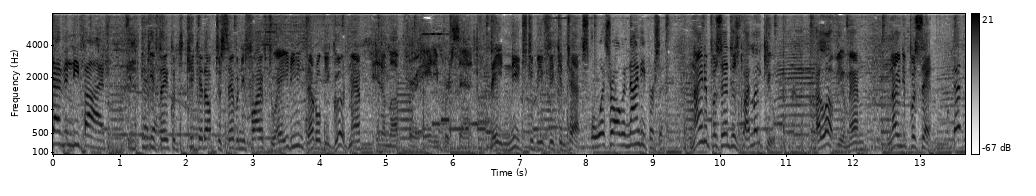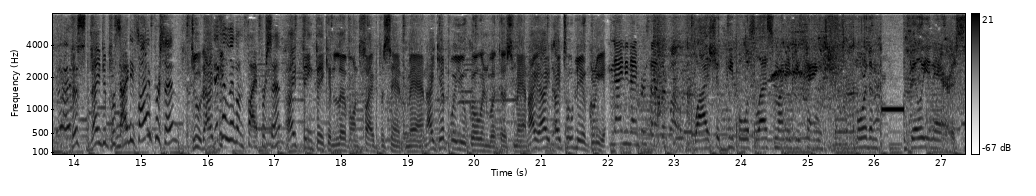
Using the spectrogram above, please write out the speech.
75. I think if they could kick it up to 75 to 80, that would be good, man. Hit them up for 80%. They need to be freaking taxed. Well, what's wrong with 90%? 90% is, I like you. I love you, man. 90%. That, uh, That's 90%. 95%? Dude, I think They think, can live on 5%. I think they can live on 5%, man. I get where you're going with this, man. I, I, I totally agree. 99% of their wealth. Why should people with less money be paying more than billionaires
